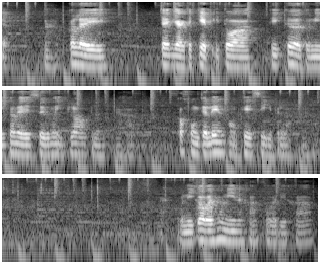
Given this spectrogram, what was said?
อะนะครับก็เลยจะอยากจะเก็บอีตัวฟิกเกอร์ตัวนี้ก็เลยซื้อมาอีกรอบหนึ่งนะครับ ก็คงจะเล่นของ PC เป็นหลักนะครับ วันนี้ก็ไว้เท่านี้นะครับ สวัสดีครับ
